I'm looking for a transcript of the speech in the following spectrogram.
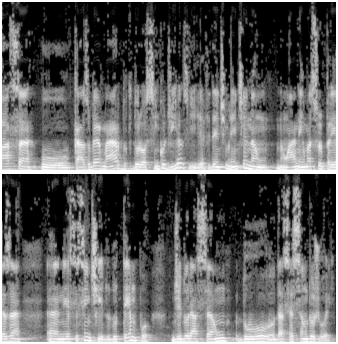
passa o caso Bernardo, que durou cinco dias, e evidentemente não, não há nenhuma surpresa uh, nesse sentido, do tempo de duração do, da sessão do júri.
